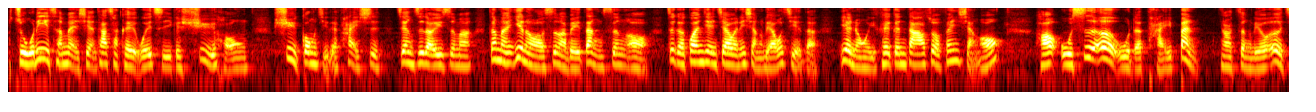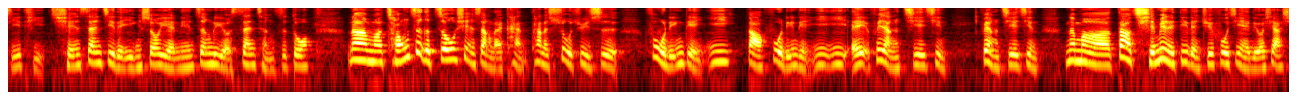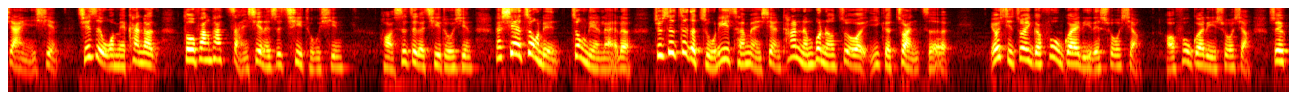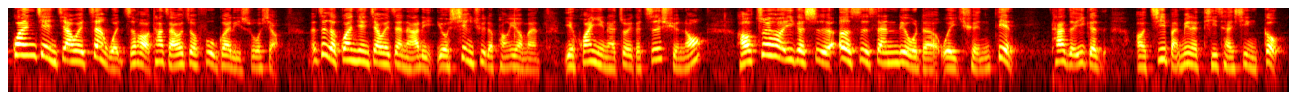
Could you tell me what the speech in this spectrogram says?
主力成本线，它才可以维持一个续红、续攻击的态势，这样知道意思吗？当然，燕龙老师嘛，北当生哦，这个关键价位你想了解的，燕龙也可以跟大家做分享哦。好，五四二五的台办啊，整流二级体，前三季的营收也年增率有三成之多。那么从这个周线上来看，它的数据是负零点一到负零点一一，哎，非常接近，非常接近。那么到前面的低点区附近也留下下影线。其实我们也看到多方它展现的是企图心。好，是这个企图心。那现在重点重点来了，就是这个主力成本线，它能不能做一个转折，尤其做一个负乖离的缩小。好，负乖离缩小，所以关键价位站稳之后，它才会做负乖离缩小。那这个关键价位在哪里？有兴趣的朋友们也欢迎来做一个咨询哦。好，最后一个是二四三六的伟权店，它的一个呃基本面的题材性够。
